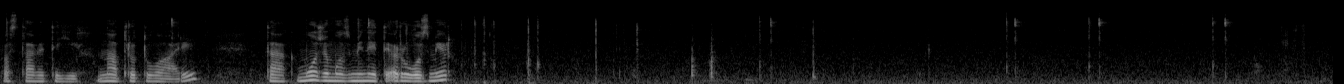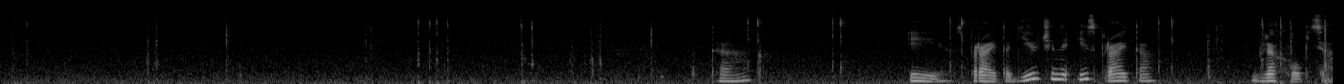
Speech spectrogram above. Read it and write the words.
поставити їх на тротуарі. Так, можемо змінити розмір. Так. І спрайта дівчини, і спрайта для хлопця.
